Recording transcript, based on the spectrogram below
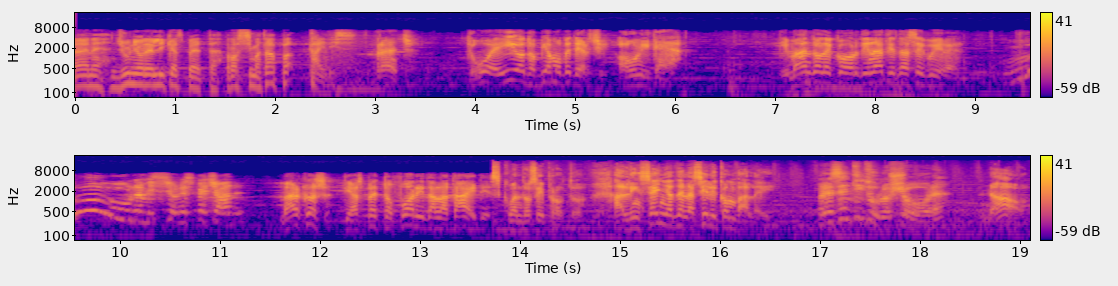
Bene, Junior è lì che aspetta. Prossima tappa, Tidis. Branch, tu e io dobbiamo vederci. Ho un'idea. Ti mando le coordinate da seguire. Uh, una missione speciale. Marcos, ti aspetto fuori dalla Tidis quando sei pronto. All'insegna della Silicon Valley. Presenti tu lo show ora? No.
